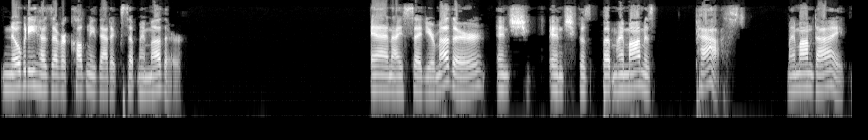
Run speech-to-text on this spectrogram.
nobody has ever called me that except my mother. And I said, your mother? And she, and she goes, but my mom is passed. My mom died a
